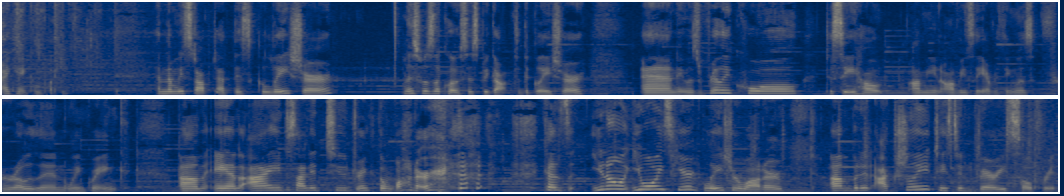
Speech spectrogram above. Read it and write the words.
I can't complain. And then we stopped at this glacier. This was the closest we got to the glacier, and it was really cool to see how, I mean, obviously everything was frozen, wink wink. Um, and I decided to drink the water because, you know, you always hear glacier water, um, but it actually tasted very sulfury.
